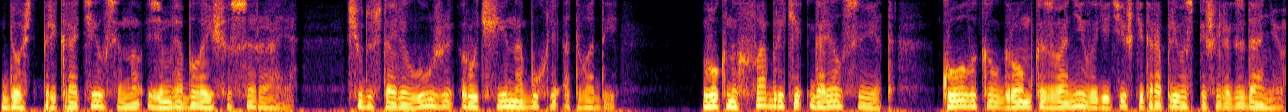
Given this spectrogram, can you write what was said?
Дождь прекратился, но земля была еще сырая — Всюду стояли лужи, ручьи набухли от воды. В окнах фабрики горел свет. Колокол громко звонил, и детишки торопливо спешили к зданию.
